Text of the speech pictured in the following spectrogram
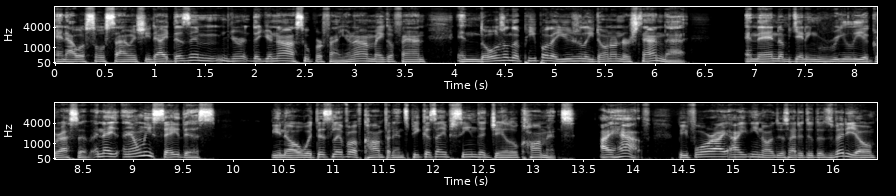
and I was so sad when she died doesn't you're that you're not a super fan, you're not a mega fan, and those are the people that usually don't understand that, and they end up getting really aggressive. And I, I only say this you know, with this level of confidence because I've seen the JLo comments. I have. Before I, I you know, decided to do this video,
